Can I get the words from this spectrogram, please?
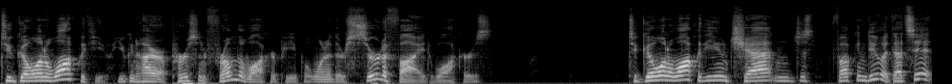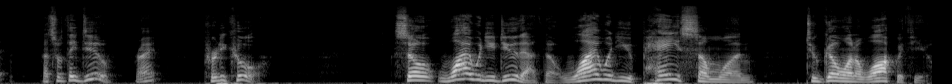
to go on a walk with you. You can hire a person from the Walker People, one of their certified walkers, to go on a walk with you and chat and just fucking do it. That's it. That's what they do, right? Pretty cool. So, why would you do that though? Why would you pay someone to go on a walk with you?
